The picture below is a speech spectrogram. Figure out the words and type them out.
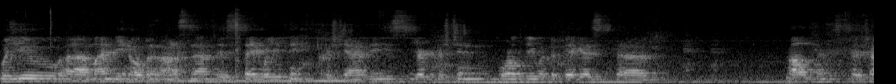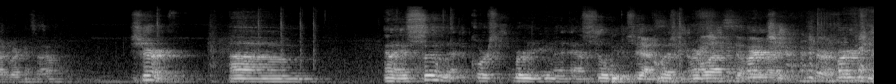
Would you uh, mind being open and honest enough to say what you think Christianity's, your Christian worldview, what the biggest uh, problem is to try to reconcile? Sure. Um, and I assume that, of course, Bernie, you're going to ask Sylvia the same Yes. question, aren't I'll you? ask Sylvia, Aren't right. you? Sure. Aren't you?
